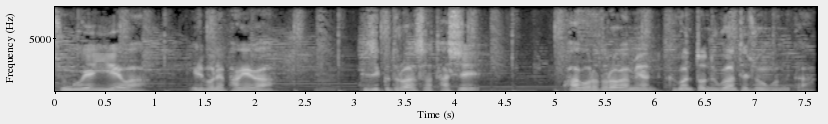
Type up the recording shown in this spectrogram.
중국의 이해와 일본의 방해가 비집고 들어와서 다시 과거로 돌아가면 그건 또 누구한테 좋은 겁니까?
